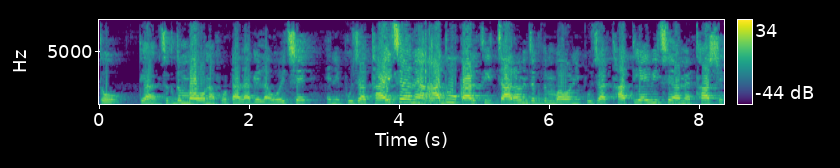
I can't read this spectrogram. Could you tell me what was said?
તો ત્યાં જગદંબાઓના ફોટા લાગેલા હોય છે, એની પૂજા થાય છે અને આદુ કાળથી ચારણ જગદંબાઓની પૂજા થતી આવી છે અને થશે.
